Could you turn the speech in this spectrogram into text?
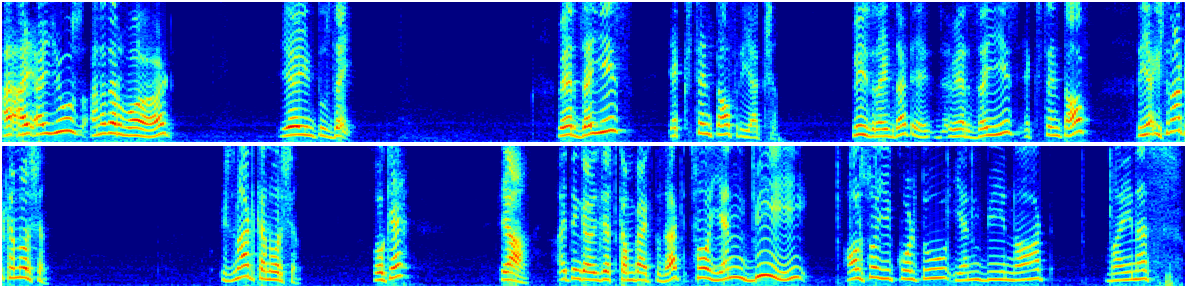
I, I, I use another word A into xi where xi is extent of reaction. Please write that uh, where xi is extent of reaction, it is not conversion. It is not conversion. Okay? Yeah i think i will just come back to that. So nb also equal to nb naught minus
